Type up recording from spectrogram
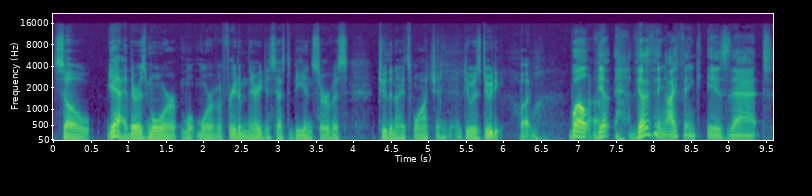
So yeah, there is more more, of a freedom there. He just has to be in service to the Night's Watch and, and do his duty. But Well, the the other thing I think is that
